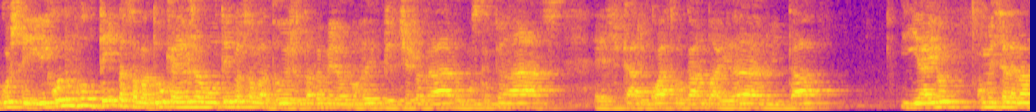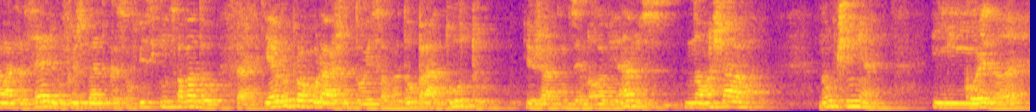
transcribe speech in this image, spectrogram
gostei. E quando eu voltei para Salvador, que aí eu já voltei para Salvador, já estava melhor no rugby, já tinha jogado alguns campeonatos, é, ficado em quarto lugar no Baiano e tal. E aí eu comecei a levar mais a sério, eu fui estudar educação física em Salvador. Certo. E aí eu fui procurar judô em Salvador para adulto, eu já com 19 anos, não achava. Não tinha. E Coisa, né?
